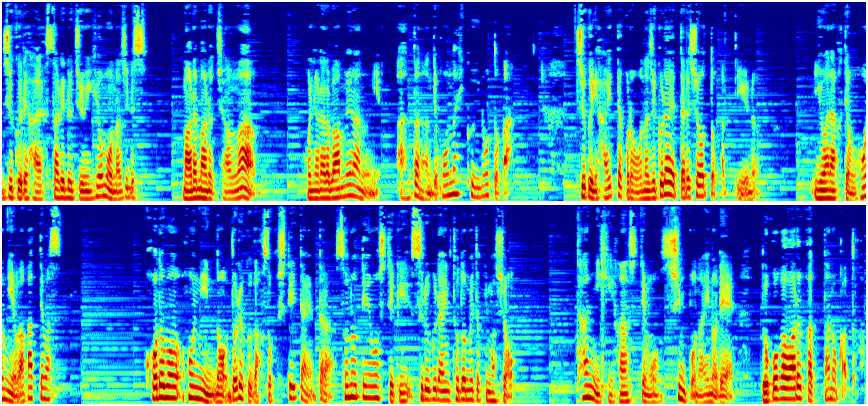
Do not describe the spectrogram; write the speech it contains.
塾で配布される順位表も同じです。〇〇ちゃんは、ほにゃらら番目なのに、あんたなんでこんな低いの？とか、塾に入った頃同じくらいやったでしょ？とかっていうの、言わなくても本人は分かってます。子供本人の努力が不足していたんやったら、その点を指摘するぐらいに留めときましょう。単に批判しても進歩ないので、どこが悪かったのかとか、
